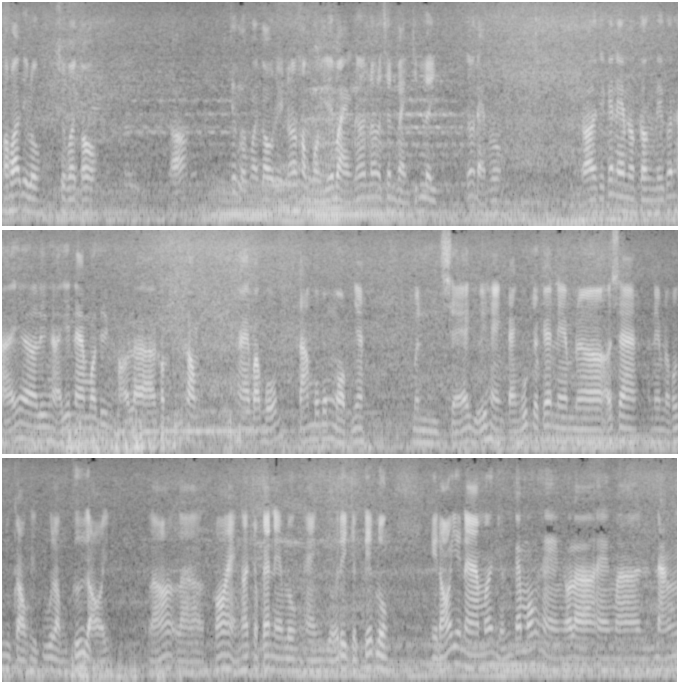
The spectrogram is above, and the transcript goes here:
ôm hết đi luôn. Sơn vai tô. Đó. Chất lượng vai tô thì nó không còn dễ bàn nữa nó là xanh vàng chính ly. Rất đẹp luôn. Rồi thì các anh em nào cần thì có thể ờ, liên hệ với Nam qua số điện thoại là 090 234 8441 nha. Mình sẽ gửi hàng toàn quốc cho các anh em ở xa. Anh em nào có nhu cầu thì vui lòng cứ gọi. Đó là có hàng hết cho các anh em luôn. Hàng gửi đi trực tiếp luôn thì đối với nam á, những cái món hàng gọi là hàng mà nặng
